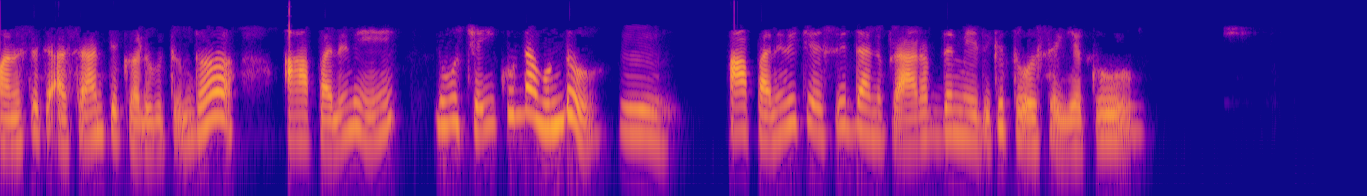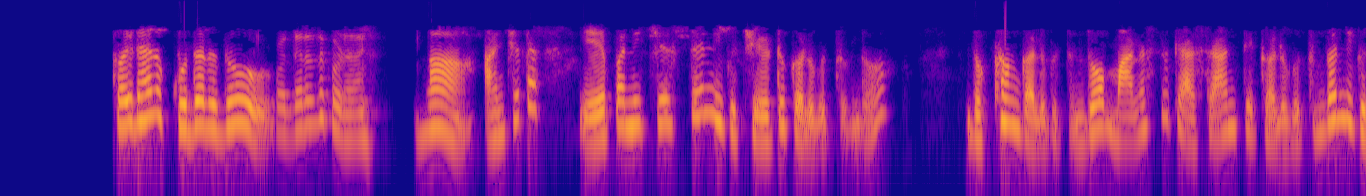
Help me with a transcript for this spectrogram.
మనసుకి అశాంతి కలుగుతుందో ఆ పనిని నువ్వు చేయకుండా ఉండు. ఆ పనిని చేసి దాని ప్రారంధం మీదకి తోసెయ్యకు పోయడానికి కుదరదు. కుదరదు కూడా. అంచేత ఏ పని చేస్తే నీకు చేటు కలుగుతుందో దుఃఖం కలుగుతుందో మనసుకి అశాంతి కలుగుతుందో నీకు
